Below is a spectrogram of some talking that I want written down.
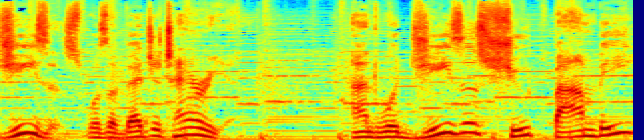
Jesus was a vegetarian, and would Jesus shoot Bambi?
